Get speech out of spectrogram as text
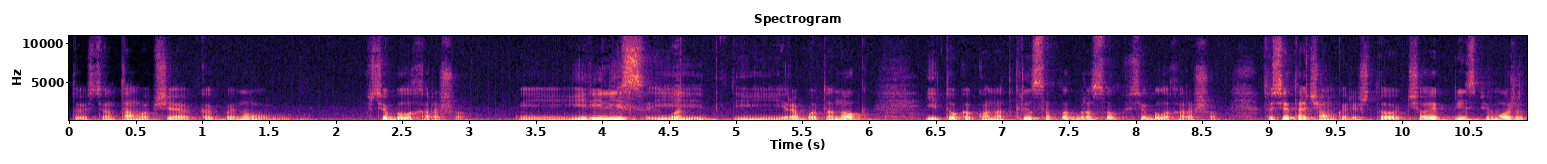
То есть он там вообще как бы, ну, все было хорошо и, и релиз, и, вот. и работа ног, и то, как он открылся под бросок, все было хорошо. То есть это о чем говорит, что человек, в принципе, может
